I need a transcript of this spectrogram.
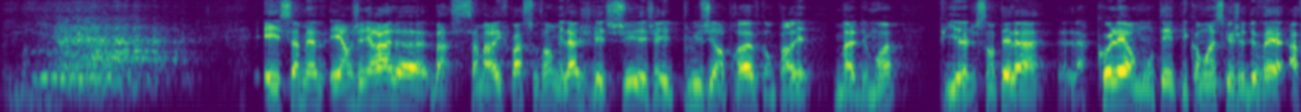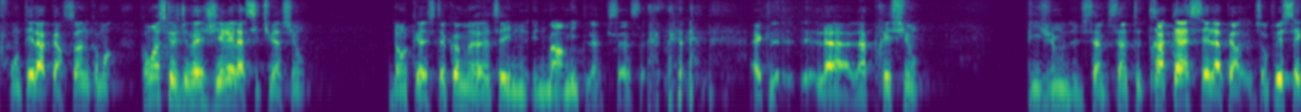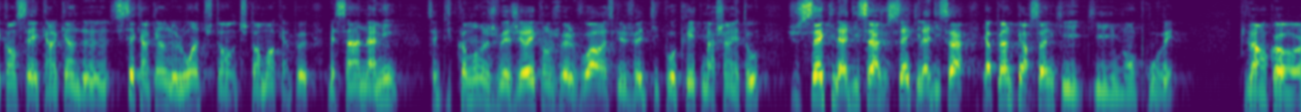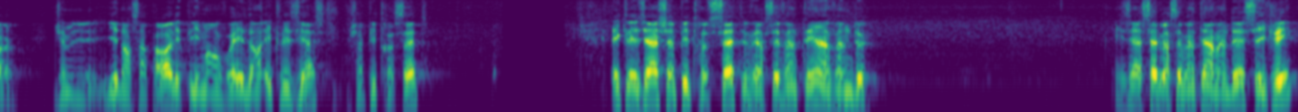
Et, ça et en général, euh, ben, ça m'arrive pas souvent, mais là, je l'ai su et j'ai eu plusieurs preuves qu'on parlait mal de moi. Puis euh, je sentais la, la colère monter, puis comment est-ce que je devais affronter la personne, comment, comment est-ce que je devais gérer la situation? Donc, euh, c'était comme euh, une, une, marmite, là, avec la, la, pression. Puis je me, ça, ça, te tracasse. La, en plus, c'est quand c'est quelqu'un de... Si c'est quelqu'un de loin, tu t'en manques un peu. Mais c'est un ami. C'est que comment je vais gérer quand je vais le voir? Est-ce que je vais être hypocrite, machin et tout? Je sais qu'il a dit ça, je sais qu'il a dit ça. Il y a plein de personnes qui, qui m'ont prouvé. Puis là encore, euh, Dieu me, est dans sa parole, et puis il m'a envoyé dans Ecclésiaste, chapitre 7. Ecclésiaste, chapitre 7, versets 21 à 22. Ecclésiaste 7, verset 21 à 22, c'est écrit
